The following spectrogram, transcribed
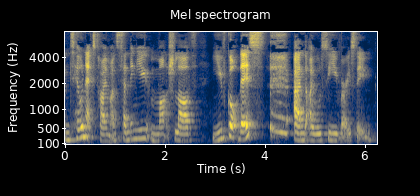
until next time, I'm sending you much love You've got this, and I will see you very soon.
